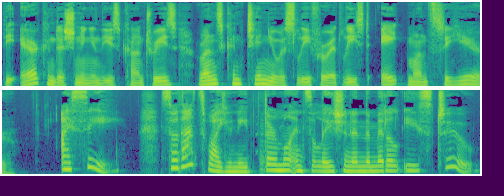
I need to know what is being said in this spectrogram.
the air conditioning in these countries runs continuously for at least eight months a year. I see. So that's why you need thermal insulation in the Middle East, too.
